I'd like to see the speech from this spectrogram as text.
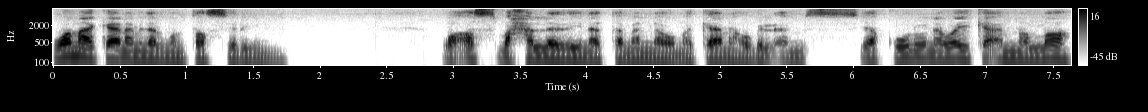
وما كان من المنتصرين. وأصبح الذين تمنوا مكانه بالأمس يقولون ويك أن الله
